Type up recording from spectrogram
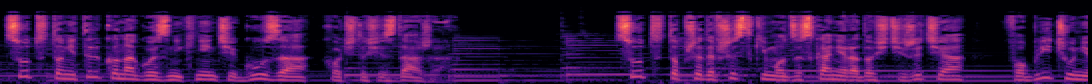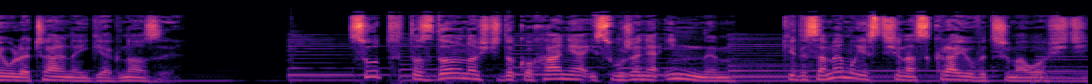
Cud to nie tylko nagłe zniknięcie guza, choć to się zdarza. Cud to przede wszystkim odzyskanie radości życia w obliczu nieuleczalnej diagnozy. Cud to zdolność do kochania i służenia innym, kiedy samemu jest się na skraju wytrzymałości.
